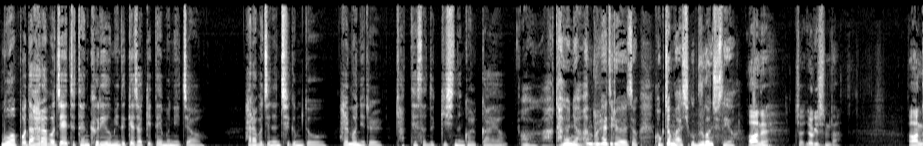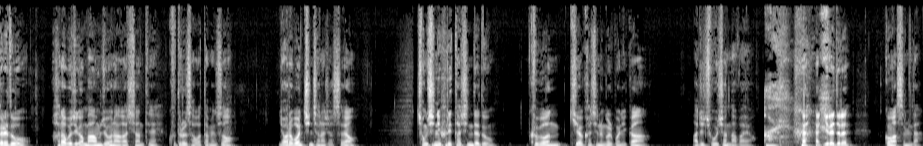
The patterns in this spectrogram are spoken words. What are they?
무엇보다 할아버지의 애틋한 그리움이 느껴졌기 때문이죠. 할아버지는 지금도 할머니를 곁에서 느끼시는 걸까요? 어, 당연히 환불해드려야죠. 걱정 마시고 물건 주세요. 아, 네. 자, 여기 있습니다. 아, 안 그래도 할아버지가 마음 좋은 아가씨한테 구두를 사왔다면서 여러 번 칭찬하셨어요. 정신이 흐릿하신데도 그건 기억하시는 걸 보니까 아주 좋으셨나 봐요. 아이, 이래저래 고맙습니다.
